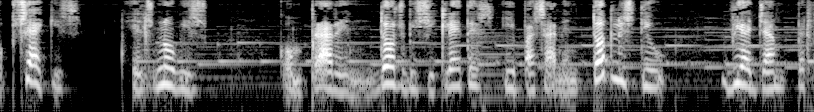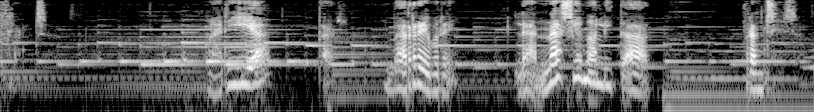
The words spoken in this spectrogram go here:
obsequis els nuvis compraren dos bicicletes i passaren tot l'estiu viatjant per França. Maria va, va rebre la nacionalitat francesa.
